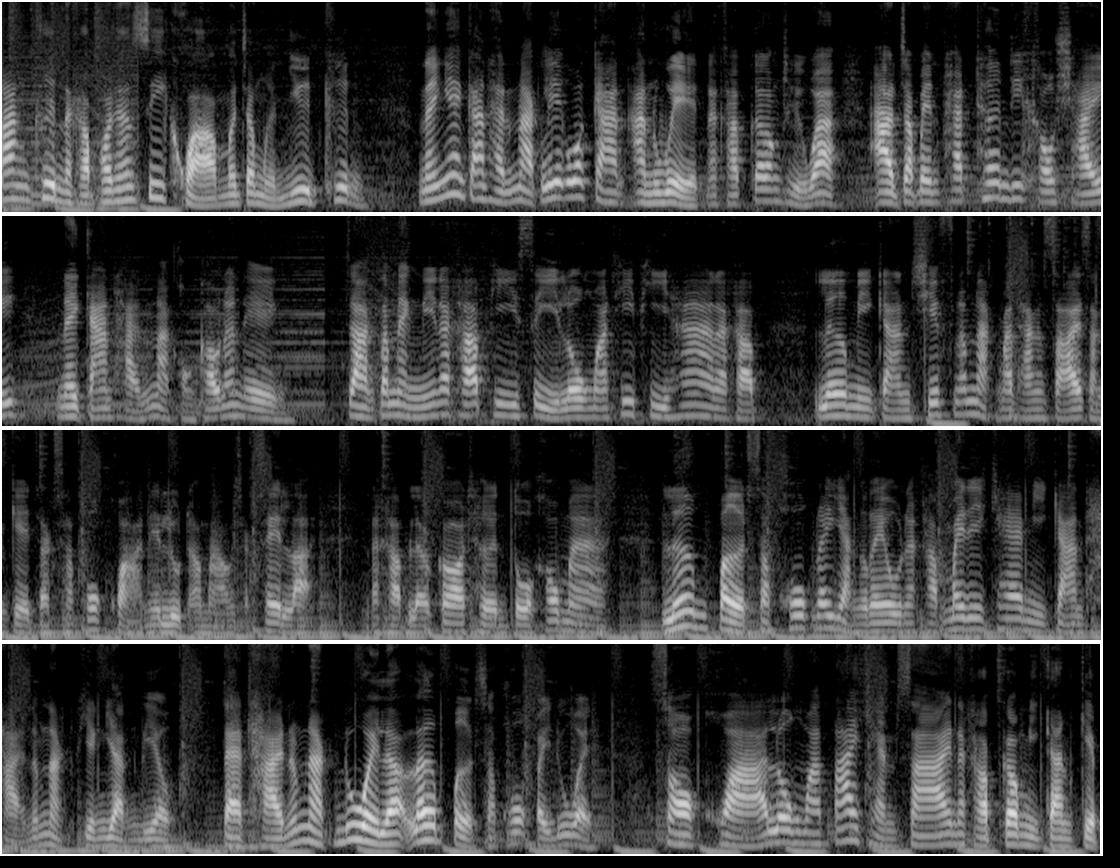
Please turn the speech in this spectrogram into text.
ตั้งขึ้นนะครับ เพราะฉะนั้นซี่ขวามันจะเหมือนยืดขึ้น ในแง่การถ่ายน้ำหนักเรียกว่าการอันเวทนะครับก็ต้องถือว่าอาจจะเป็นแพทเทิร์นที่เขาใช้ในการถ่ายน้ำหนักของเขานั่นเอง จากตำแหน่งนี้นะครับ P4 ลงมาที่ P5 นะครับ เริ่มมีการชิฟน้ำหนักมาทางซ้ายสังเกตจากสะโพกขวาเนี่ยหลุดออกมาออกจากเส้นละนะครับแล้วก็เทินตัวเข้ามา เริ่มเปิดสะโพกได้อย่างเร็วนะครับไม่ได้แค่มีการถ่ายน้ำหนักเพียงอย่างเดียว แต่ถ่ายน้ำหนักด้วยแล้วเริ่มเปิดสะโพกไปด้วยศอกขวาลงมาใต้แขนซ้ายนะครับก็มีการเก็บ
